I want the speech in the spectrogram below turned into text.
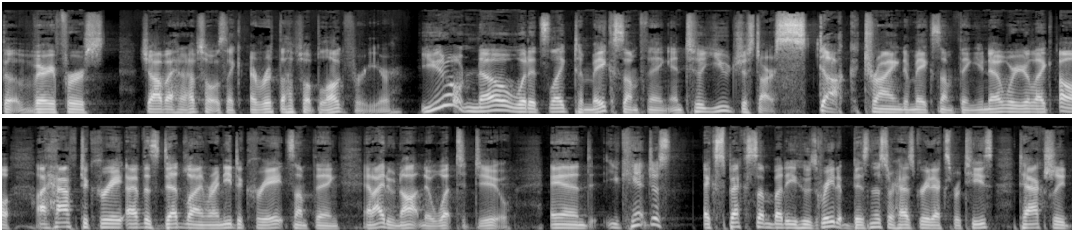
the very first job I had at HubSpot was like I wrote the HubSpot blog for a year. You don't know what it's like to make something until you just are stuck trying to make something, you know, where you're like, oh, I have to create, I have this deadline where I need to create something and I do not know what to do. And you can't just expect somebody who's great at business or has great expertise to actually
